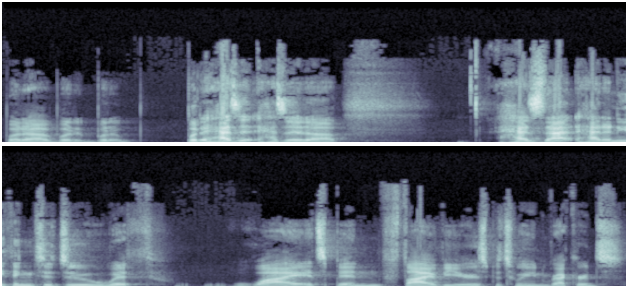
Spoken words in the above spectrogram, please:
but uh, but but but it has it has it uh has that had anything to do with why it's been five years between records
